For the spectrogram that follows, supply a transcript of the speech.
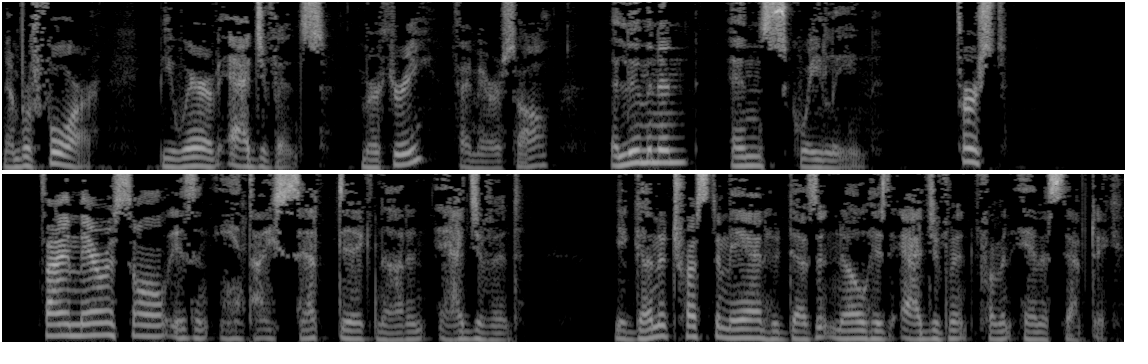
Number four, beware of adjuvants mercury, thimerosal, aluminum, and squalene. First, thimerosal is an antiseptic, not an adjuvant. You're going to trust a man who doesn't know his adjuvant from an antiseptic.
